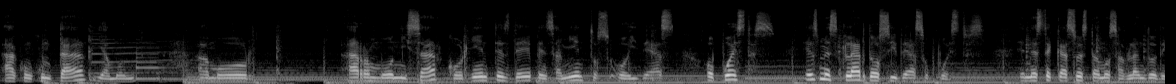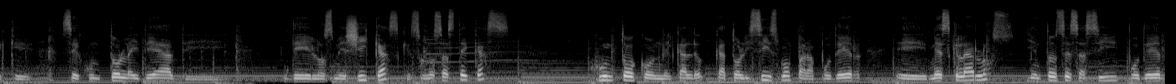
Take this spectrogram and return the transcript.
a conjuntar y amor, armonizar corrientes de pensamientos o ideas opuestas. es mezclar dos ideas opuestas. En este caso estamos hablando de que se juntó la idea de, de los mexicas, que son los aztecas, junto con el catolicismo para poder eh, mezclarlos y entonces así poder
